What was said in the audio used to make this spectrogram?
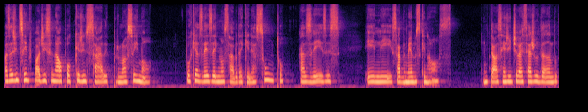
Mas a gente sempre pode ensinar o pouco que a gente sabe para o nosso irmão. Porque às vezes ele não sabe daquele assunto, às vezes ele sabe menos que nós. Então, assim, a gente vai se ajudando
